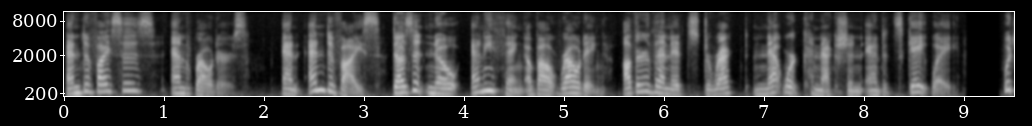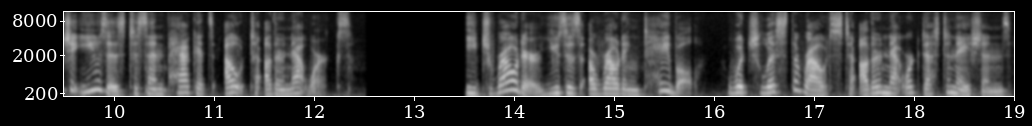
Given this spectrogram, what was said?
end devices and routers. An end device doesn't know anything about routing other than its direct network connection and its gateway, which it uses to send packets out to other networks. Each router uses a routing table, which lists the routes to other network destinations,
